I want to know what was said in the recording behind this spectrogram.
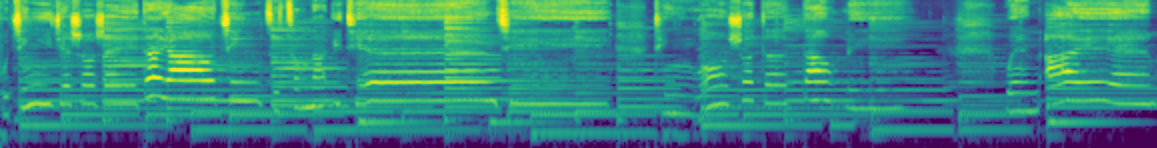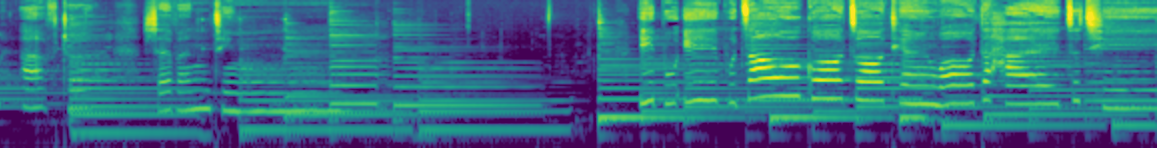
不轻易接受谁的邀请。自从那一天起。说的道理。When I am after seventeen，一步一步走过昨天，我的孩子气，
